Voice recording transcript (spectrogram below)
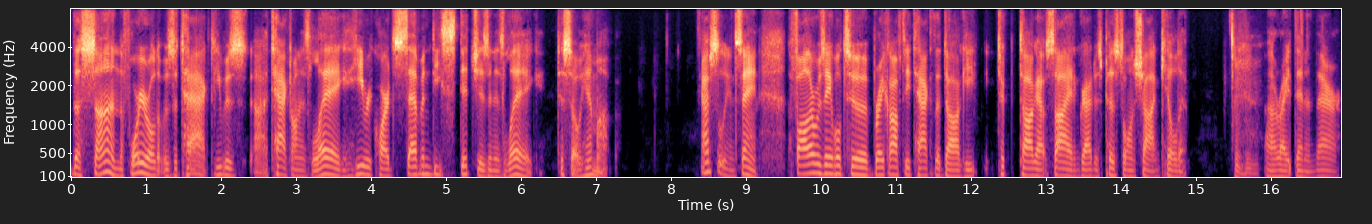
The son, the four year old that was attacked, he was uh, attacked on his leg. He required 70 stitches in his leg to sew him up. Absolutely insane. The father was able to break off the attack of the dog. He took the dog outside and grabbed his pistol and shot and killed it mm-hmm. uh, right then and there.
